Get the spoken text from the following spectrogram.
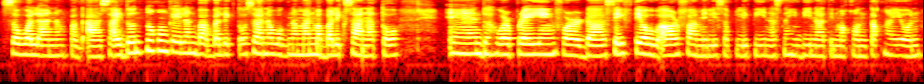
so wala nang pag-asa. I don't know kung kailan babalik to, sana wag naman mabalik sana to, And we're praying for the safety of our family sa Pilipinas na hindi natin makontak ngayon.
